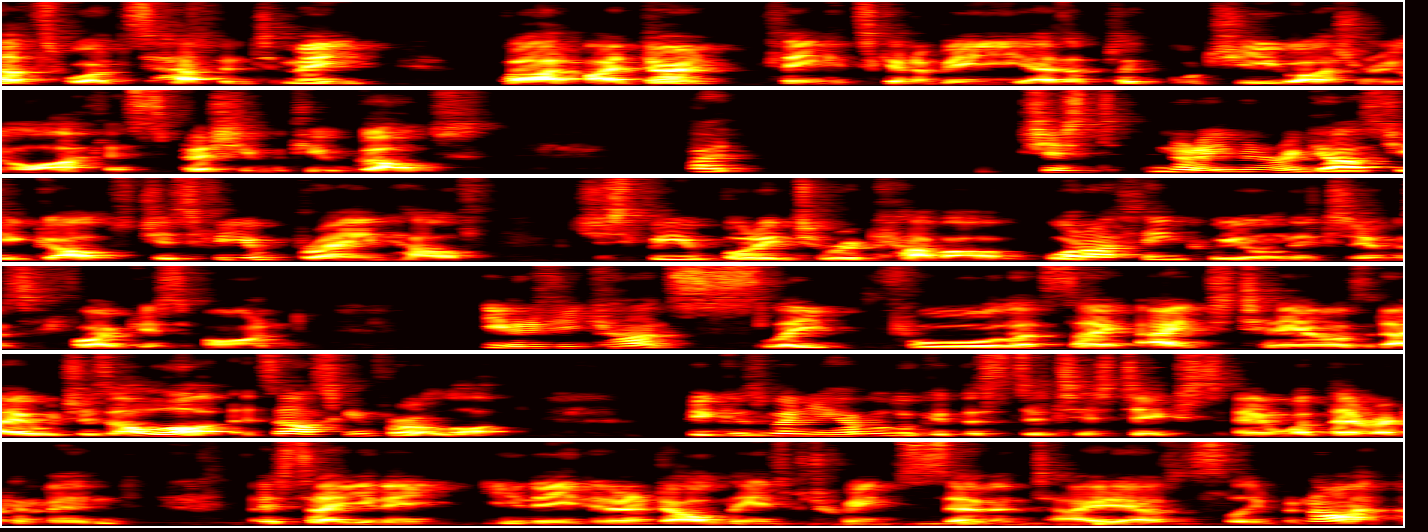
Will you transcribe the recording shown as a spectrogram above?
that's what's happened to me, but I don't think it's going to be as applicable to you guys in real life, especially with your goals. But just not even in regards to your goals, just for your brain health, just for your body to recover, what I think we all need to do is focus on even if you can't sleep for let's say 8 to 10 hours a day, which is a lot, it's asking for a lot because when you have a look at the statistics and what they recommend, they say you need you need an adult needs between seven to eight hours of sleep a night.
